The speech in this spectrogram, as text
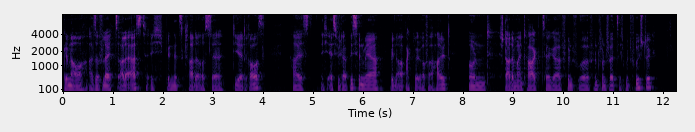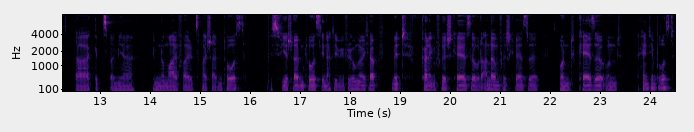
Genau, also vielleicht zuallererst, ich bin jetzt gerade aus der Diät raus. Heißt, ich esse wieder ein bisschen mehr, bin aktuell auf Erhalt und starte meinen Tag ca. 5.45 Uhr mit Frühstück. Da gibt es bei mir im Normalfall zwei Scheiben Toast, bis vier Scheiben Toast, je nachdem wie viel Hunger ich habe, mit körnigem Frischkäse oder anderem Frischkäse und Käse und Hähnchenbrust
